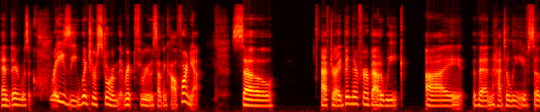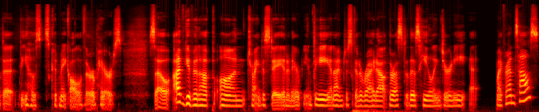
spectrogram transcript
And there was a crazy winter storm that ripped through Southern California. So after I'd been there for about a week, I then had to leave so that the hosts could make all of the repairs. So I've given up on trying to stay in an Airbnb and I'm just going to ride out the rest of this healing journey at my friend's house,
